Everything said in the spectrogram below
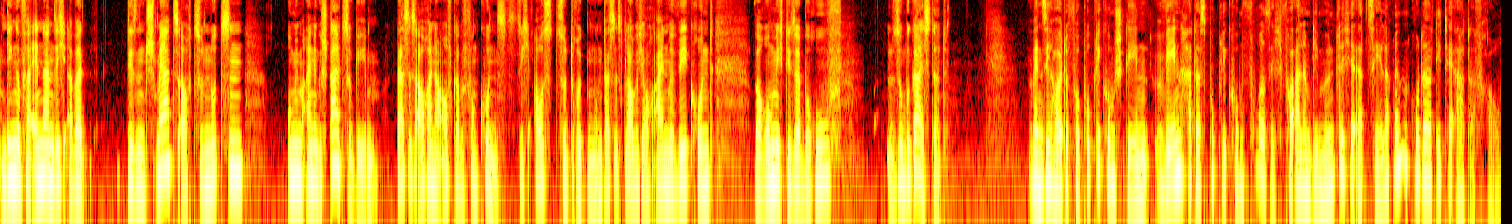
Dinge verändern sich, aber diesen Schmerz auch zu nutzen, um ihm eine Gestalt zu geben. Das ist auch eine Aufgabe von Kunst, sich auszudrücken. Und das ist, glaube ich, auch ein Beweggrund, warum mich dieser Beruf so begeistert. Wenn Sie heute vor Publikum stehen, wen hat das Publikum vor sich? Vor allem die mündliche Erzählerin oder die Theaterfrau?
